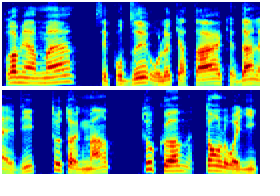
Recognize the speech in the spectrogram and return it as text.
Premièrement, c'est pour dire aux locataires que dans la vie, tout augmente, tout comme ton loyer.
